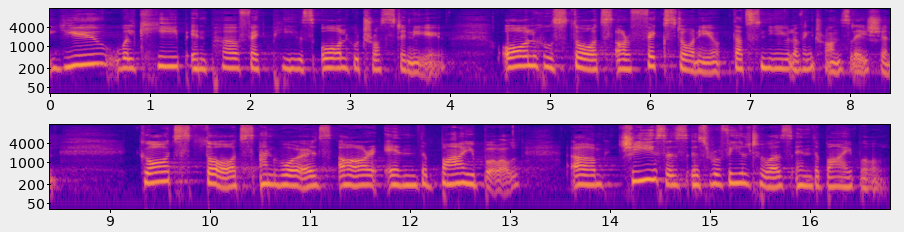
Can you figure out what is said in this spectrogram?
You will keep in perfect peace all who trust in you, all whose thoughts are fixed on you. That's New Living Translation. God's thoughts and words are in the Bible. Um, Jesus is revealed to us in the Bible.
